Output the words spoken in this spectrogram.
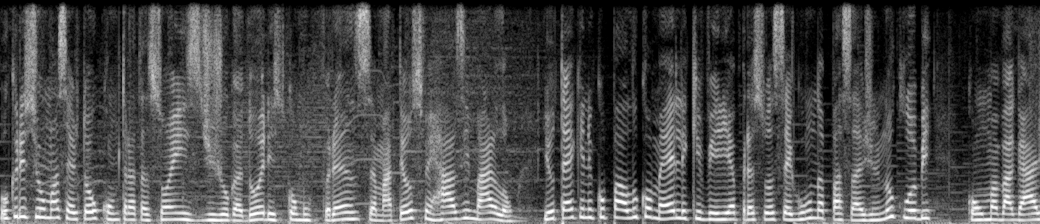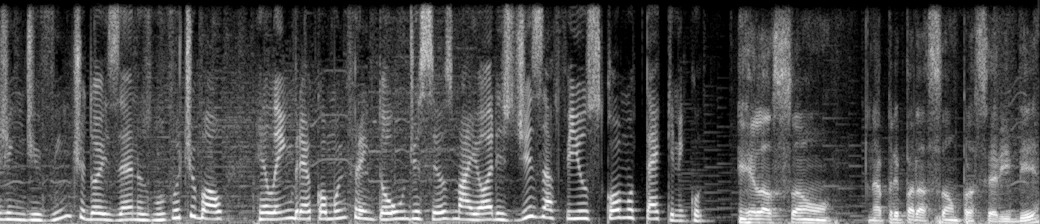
o Criciúma acertou contratações de jogadores como França, Matheus Ferraz e Marlon, e o técnico Paulo Comelli, que viria para sua segunda passagem no clube, com uma bagagem de 22 anos no futebol, relembra como enfrentou um de seus maiores desafios como técnico. Em relação à preparação para a Série B,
